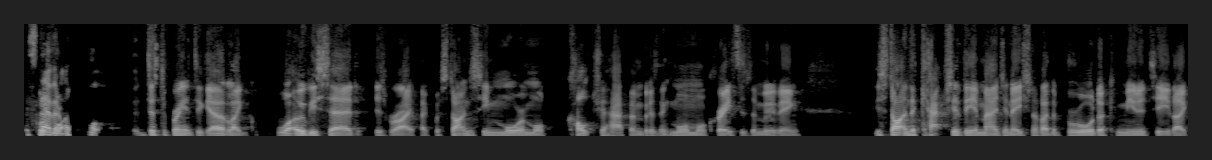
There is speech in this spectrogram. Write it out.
It's what- inevitable. what- what- just to bring it together, like what Ovi said is right. Like we're starting to see more and more culture happen because I think more and more creators are moving. You're starting to capture the imagination of like the broader community, like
